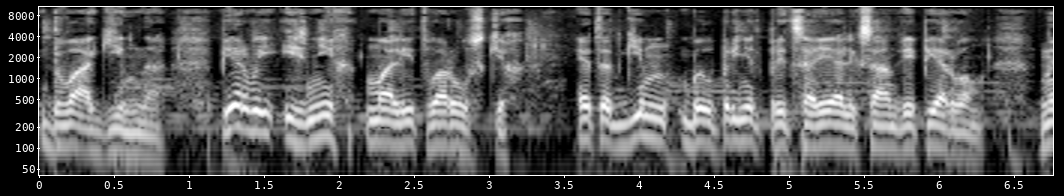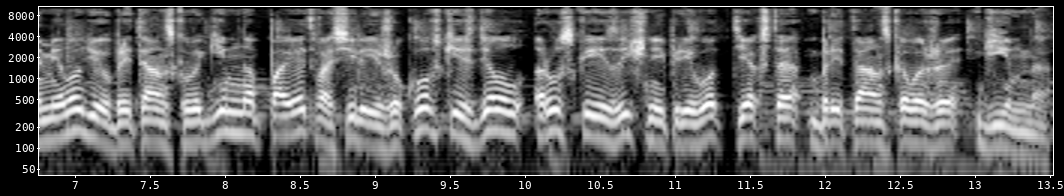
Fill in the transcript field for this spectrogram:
два гимна. Первый из них «Молитва русских», этот гимн был принят при царе Александре I. На мелодию британского гимна поэт Василий Жуковский сделал русскоязычный перевод текста британского же гимна.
